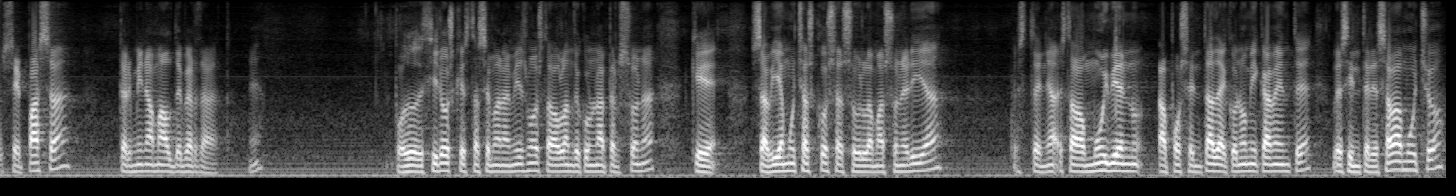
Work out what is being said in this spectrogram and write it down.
se pasa, termina mal de verdad. ¿eh? Puedo deciros que esta semana mismo estaba hablando con una persona que sabía muchas cosas sobre la masonería, estaba muy bien aposentada económicamente, les interesaba mucho,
